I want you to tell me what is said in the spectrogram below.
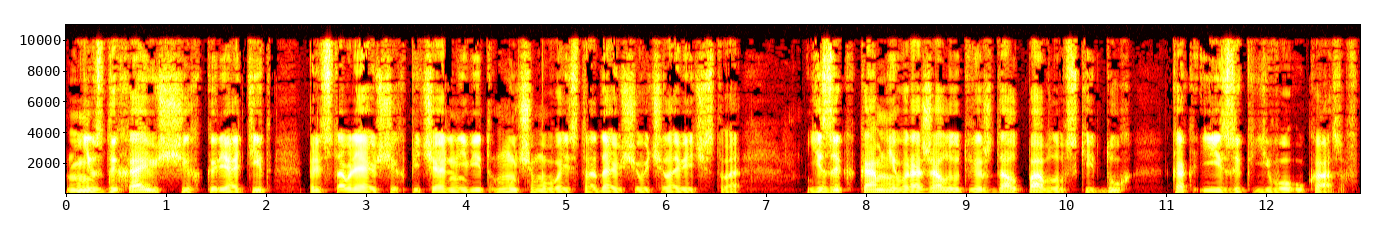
не вздыхающих кариатид, представляющих печальный вид мучимого и страдающего человечества. Язык камня выражал и утверждал павловский дух, как и язык его указов.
